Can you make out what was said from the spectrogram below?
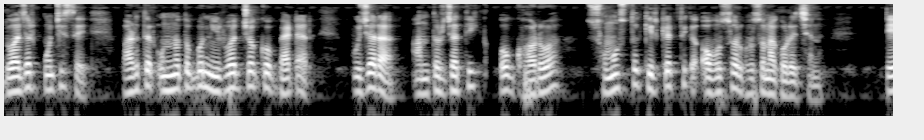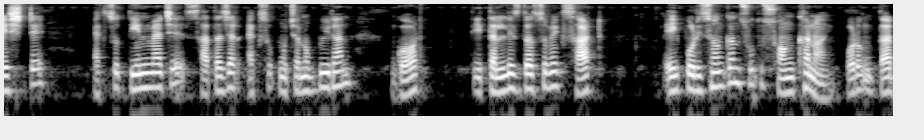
দু হাজার পঁচিশে ভারতের অন্যতম নির্ভরযোগ্য ব্যাটার পূজারা আন্তর্জাতিক ও ঘরোয়া সমস্ত ক্রিকেট থেকে অবসর ঘোষণা করেছেন। টেস্টে একশো তিন ম্যাচে সাত হাজার একশো পঁচানব্বই রান, গড় তেতাল্লিশ দশমিক ষাট। এই পরিসংখ্যান শুধু সংখ্যা নয়, বরং তার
